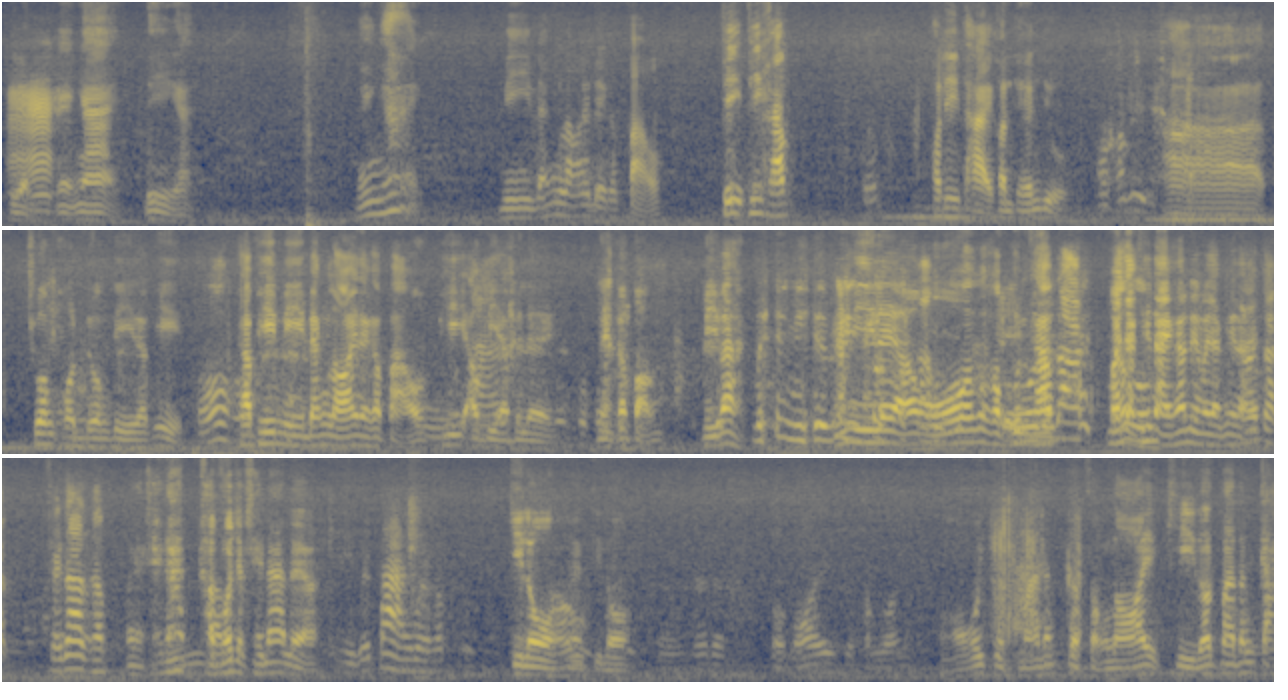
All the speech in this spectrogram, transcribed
เรื่องอ่าง่ายๆ นี่ไงง่ายๆ มีแบงค์ร้อยในกระเป๋า พี่พี่ครับ พอดีถ่ายคอนเทนต์อยู่อ่าช่วงคนดวงดีนะพี่ถ้าพี่มีแบงค์ร้อยในกระเป๋า พี่เอาเบียร์ไปเลยหนึ่งกระป๋อง มีป่ะไม่มีไม่มีเลยเหรอโอ้โหก็ขอบคุณครับ มาจากที่ไหนครับเนี่ยมาจากที่ไหนมาจากชัยนาทครับมาจากชัยนาทขับรถจากชัยนาทเลยเหรอขี่ไปใต้มาครับกิโลกิโลสองร้อยสองร้อยโอ้ยเกือบมาตั้งเกือบ200 ขี่รถมาตั้งไกล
